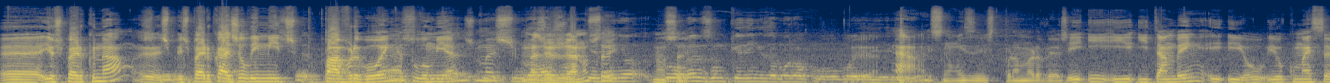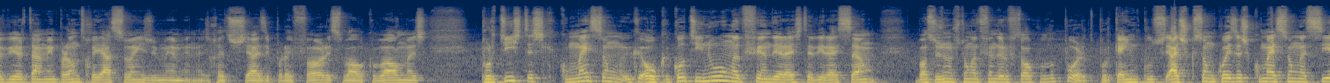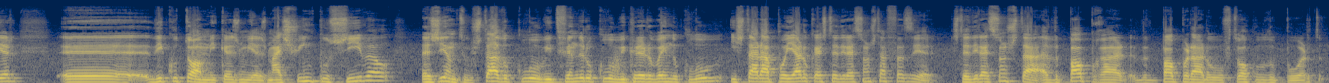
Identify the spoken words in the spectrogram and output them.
Uh, eu espero que não, uh, espero que haja limites para a vergonha, pelo menos, mas, mas eu já um não sei. Não pelo sei. menos um bocadinho de amor ao clube. Não, isso não existe, por amor de Deus. E, e, e, e também e, eu, eu começo a ver também, pronto, reações mesmo nas redes sociais e por aí fora, isso vale o que vale, mas portistas que começam ou que continuam a defender esta direção, vocês não estão a defender o Futebol Clube do Porto, porque é impossível. Acho que são coisas que começam a ser uh, dicotómicas mesmo. Acho impossível a gente gostar do clube e defender o clube e querer o bem do clube e estar a apoiar o que esta direção está a fazer. Esta direção está a depauperar, depauperar o Futebol Clube do Porto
